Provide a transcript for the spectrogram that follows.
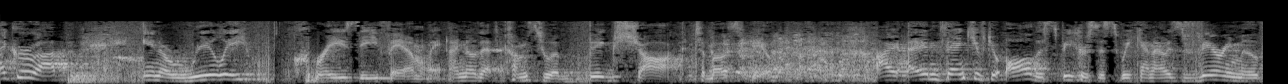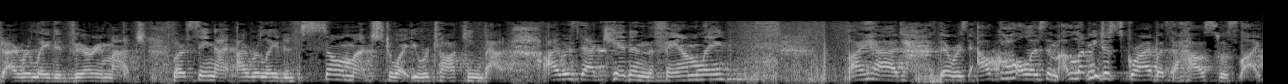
I grew up in a really crazy family. I know that comes to a big shock to most of you. I, and thank you to all the speakers this weekend. I was very moved. I related very much. Larcene, I, I related so much to what you were talking about. I was that kid in the family I had, there was alcoholism. Uh, let me describe what the house was like.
